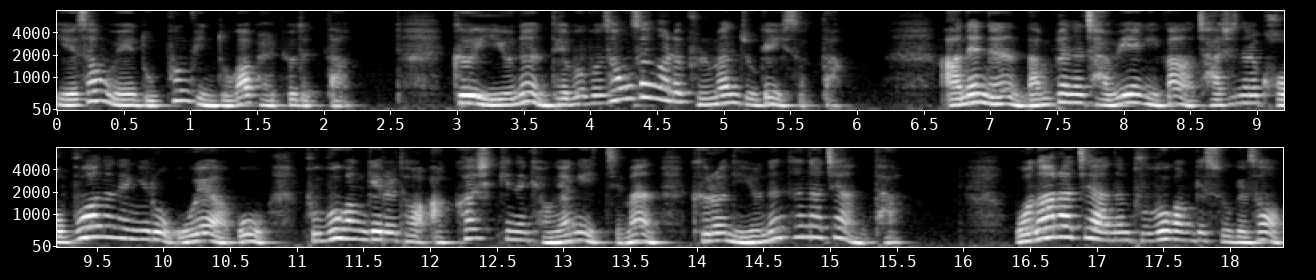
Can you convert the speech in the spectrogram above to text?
예상 외의 높은 빈도가 발표됐다. 그 이유는 대부분 성생활에 불만족에 있었다. 아내는 남편의 자위행위가 자신을 거부하는 행위로 오해하고 부부관계를 더 악화시키는 경향이 있지만 그런 이유는 흔하지 않다. 원활하지 않은 부부관계 속에서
